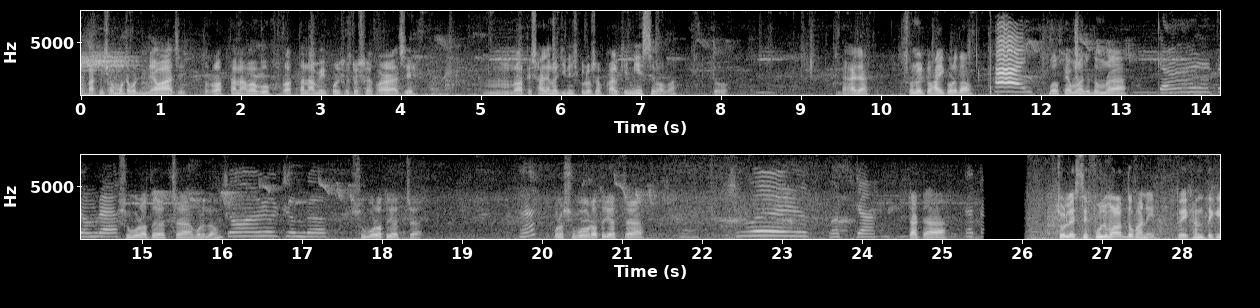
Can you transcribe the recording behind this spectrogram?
আর বাকি সব মোটামুটি নেওয়া আছে। তো রথটা নামাবো রথটা নামিয়ে পরিষ্কার টরিষ্কার করার আছে। রথে সাজানো জিনিসগুলো সব কালকে নিয়ে এসছে বাবা। তো দেখা যাক। শোনো একটু হাই করে দাও। বলো কেমন আছো তোমরা? শুভ রথযাত্রা বলে দাও। শুভ রথযাত্রা। হ্যাঁ? বলো শুভ রথযাত্রা। টাটা। টাটা। চলে এসেছি ফুলমালার দোকানে। তো এখান থেকে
